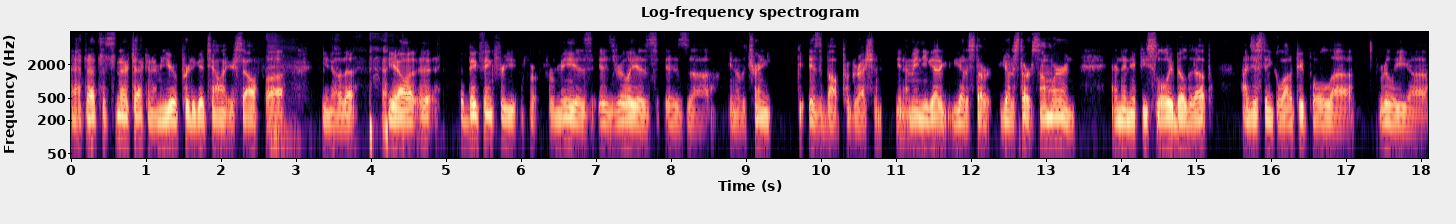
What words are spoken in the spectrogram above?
That's a snare teching. I mean, you're a pretty good talent yourself. Uh, you know the, you know uh, the big thing for you for, for me is is really is is uh, you know the training is about progression. You know, I mean, you got to you got to start you got to start somewhere, and and then if you slowly build it up, I just think a lot of people uh, really uh,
